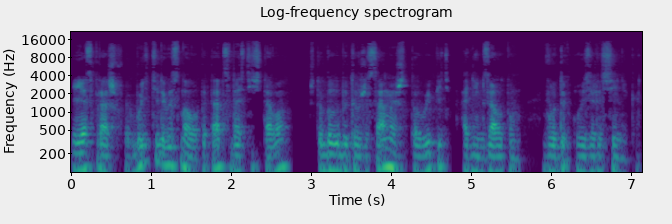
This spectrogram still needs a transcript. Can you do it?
И я спрашиваю, будете ли вы снова пытаться достичь того, что было бы то же самое, что выпить одним залпом воды озера Синика?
